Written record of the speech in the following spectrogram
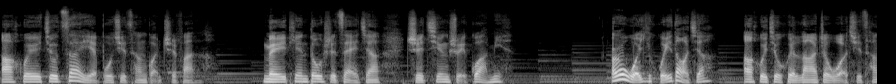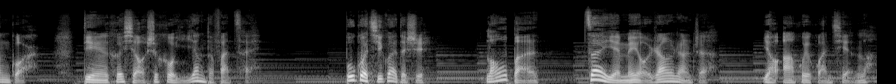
阿辉就再也不去餐馆吃饭了，每天都是在家吃清水挂面。而我一回到家，阿辉就会拉着我去餐馆，点和小时候一样的饭菜。不过奇怪的是，老板再也没有嚷嚷着要阿辉还钱了。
